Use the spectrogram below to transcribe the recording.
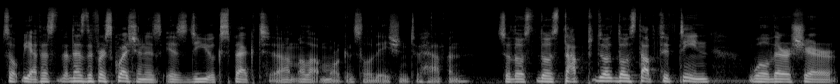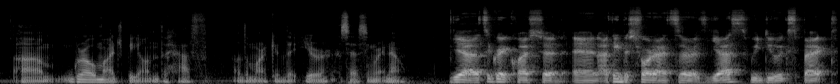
so yeah, that's that's the first question: is is do you expect um, a lot more consolidation to happen? So those those top those top 15 will their share um, grow much beyond the half of the market that you're assessing right now? Yeah, that's a great question. And I think the short answer is yes, we do expect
